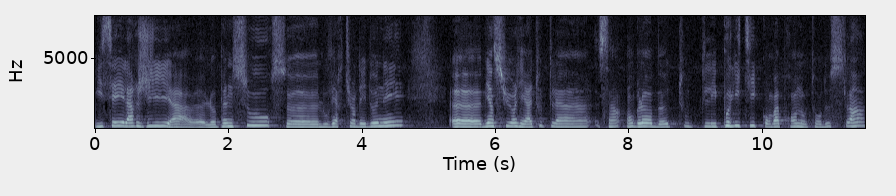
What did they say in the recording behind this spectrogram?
il s'est élargi à euh, l'open source euh, l'ouverture des données bien sûr, il y a toute la, ça englobe toutes les politiques qu'on va prendre autour de cela.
